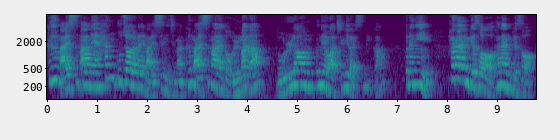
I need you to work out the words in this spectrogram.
그 말씀 안에 한 구절의 말씀이지만 그 말씀 안에도 얼마나 놀라운 은혜와 진리가 있습니까? 그러니 하나님께서 하나님께서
